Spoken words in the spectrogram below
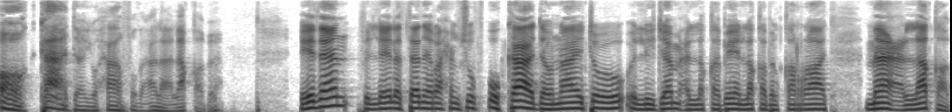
أوكادا يحافظ على لقبه. اذا في الليلة الثانية راح نشوف أوكادا ونايتو اللي جمع اللقبين لقب القارات مع لقب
